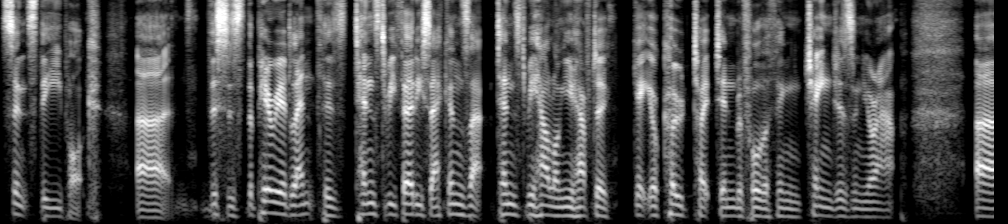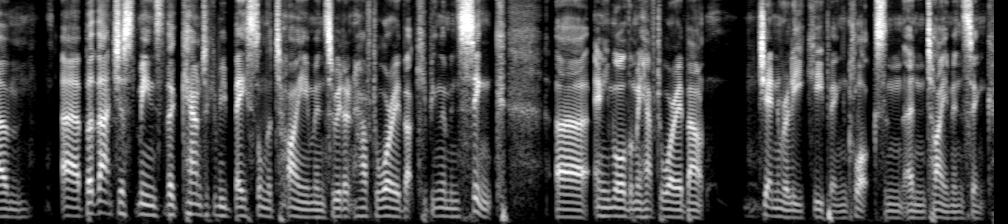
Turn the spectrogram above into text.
since the epoch. Uh, this is the period length is tends to be 30 seconds. That tends to be how long you have to get your code typed in before the thing changes in your app. Um, uh, but that just means the counter can be based on the time, and so we don't have to worry about keeping them in sync uh, any more than we have to worry about generally keeping clocks and, and time in sync.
